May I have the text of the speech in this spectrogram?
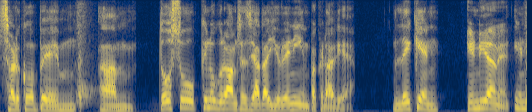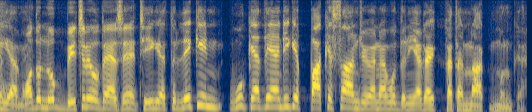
सड़कों पे आम, 200 किलोग्राम से ज़्यादा यूरेनियम पकड़ा गया लेकिन इंडिया में। इंडिया में। वहाँ तो लोग बेच रहे होते हैं ऐसे। ठीक है तो लेकिन वो कहते हैं जी कि पाकिस्तान जो है ना वो दुनिया का एक खतरनाक मुल्क है।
